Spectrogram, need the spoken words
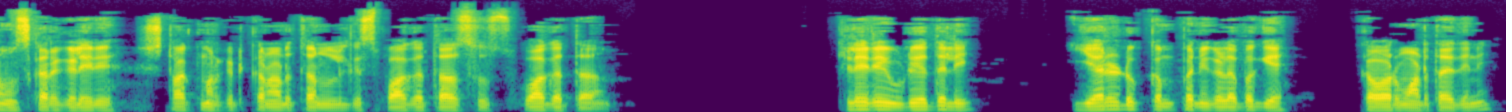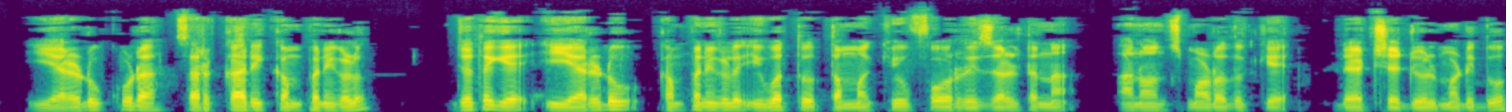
ನಮಸ್ಕಾರ ಗೆಳೆಯರಿ, ಸ್ಟಾಕ್ ಮಾರ್ಕೆಟ್ ಕನ್ನಡ ಚಾನಲ್ಗೆ ಸ್ವಾಗತ, ಸುಸ್ವಾಗತ. ಗೆಳೆಯರಿ ವಿಡಿಯೋದಲ್ಲಿ ಎರಡು ಕಂಪನಿಗಳ ಬಗ್ಗೆ ಕವರ್ ಮಾಡ್ತಾ ಇದ್ದೀನಿ. ಎರಡು ಕೂಡ ಸರ್ಕಾರಿ ಕಂಪನಿಗಳು. ಜೊತೆಗೆ ಈ ಎರಡು ಕಂಪನಿಗಳು ಇವತ್ತು ತಮ್ಮ ಕ್ಯೂ ಫೋರ್ ರಿಸಲ್ಟ್ ಅನ್ನ ಅನೌನ್ಸ್ ಮಾಡೋದಕ್ಕೆ ಡೇಟ್ ಶೆಡ್ಯೂಲ್ ಮಾಡಿದ್ವು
